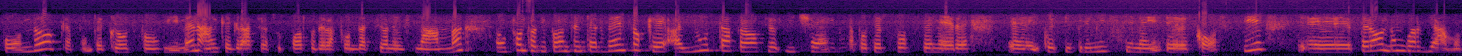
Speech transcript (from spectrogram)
fondo, che appunto è Close for Women, anche grazie al supporto della Fondazione Islam, è un fondo di pronto intervento che aiuta proprio i centri a poter sostenere eh, questi primissimi eh, costi, eh, però non guardiamo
